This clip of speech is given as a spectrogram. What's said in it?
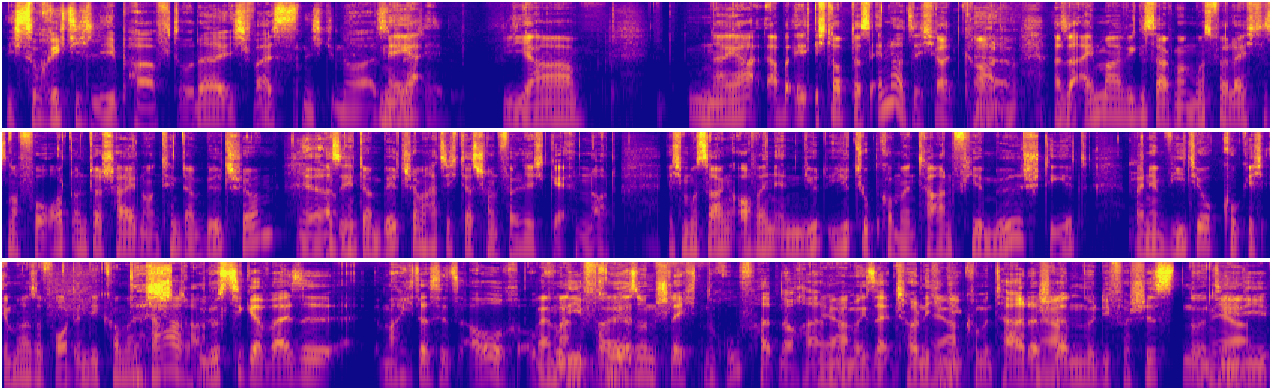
nicht so richtig lebhaft, oder? Ich weiß es nicht genau. Also Naja, ja, naja, aber ich glaube, das ändert sich halt gerade. Ja. Also einmal, wie gesagt, man muss vielleicht das noch vor Ort unterscheiden und hinterm Bildschirm. Ja. Also hinterm Bildschirm hat sich das schon völlig geändert. Ich muss sagen, auch wenn in YouTube-Kommentaren viel Müll steht, bei einem Video gucke ich immer sofort in die Kommentare. st- Lustigerweise mache ich das jetzt auch, obwohl man- die früher weil- so einen schlechten Ruf hatten, auch haben Ja. immer gesagt, schau nicht in die Kommentare, da schreiben nur die Faschisten und die, die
